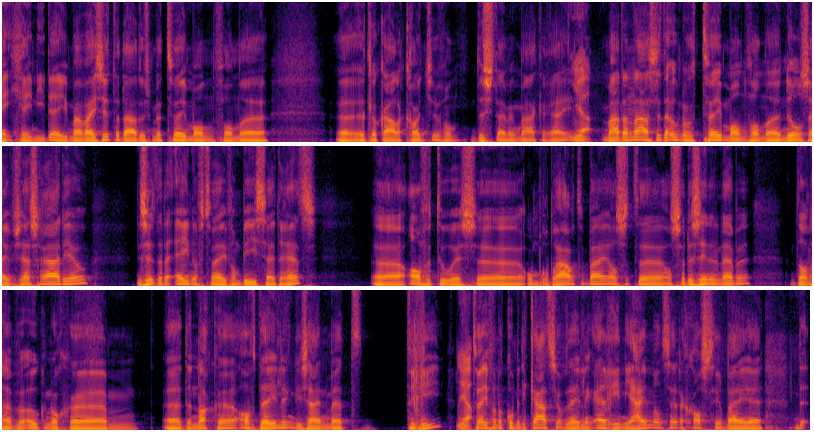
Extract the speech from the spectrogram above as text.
geen, geen idee. Maar wij zitten daar dus met twee man van eh, eh, het lokale krantje, van de stemmingmakerij. Ja. Maar daarnaast zitten ook nog twee man van eh 076 Radio. Er zitten er één of twee van B-Side Reds. Eh, af en toe is eh Omroep Brabant erbij als, het, eh, als ze er zin in hebben. Dan hebben we ook nog ehm, eh, de NAC-afdeling. Die zijn met drie. Ja. Twee van de communicatieafdeling en Rini Heijmans, hè, de gast hier bij, eh, de,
